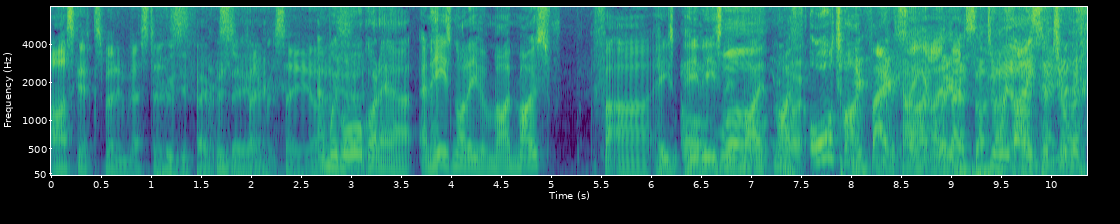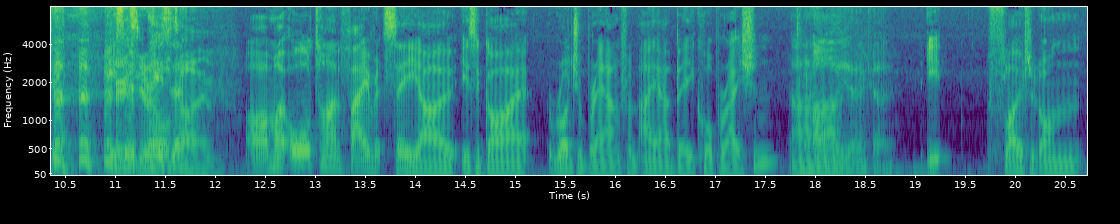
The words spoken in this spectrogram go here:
ask expert investors. Who's your favourite Who's your CEO? favorite CEO? and we've Yeah. all got our, and he's not even my most. f- Uh, he's Oh, he's well, my, my right. all-time You- favourite you can't CEO. leave but- us on do that we but all he's a cliffhanger. terrific. he's Who's a- your he's a- all-time? Oh, my all-time favourite CEO is a guy Roger Brown from ARB Corporation. Uh, oh yeah, okay. it floated on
